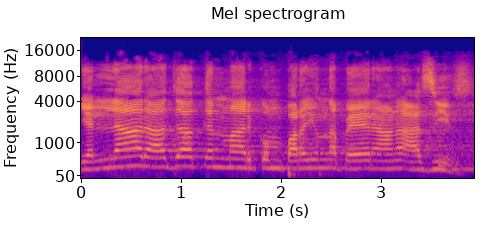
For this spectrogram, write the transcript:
എല്ലാ രാജാക്കന്മാർക്കും പറയുന്ന പേരാണ് അസീസ്.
